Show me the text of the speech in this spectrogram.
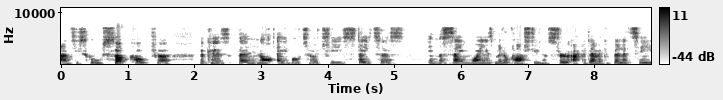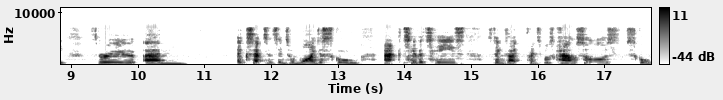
anti-school subculture because they're not able to achieve status in the same way as middle class students through academic ability, through um, acceptance into wider school activities, things like principals' councils, school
